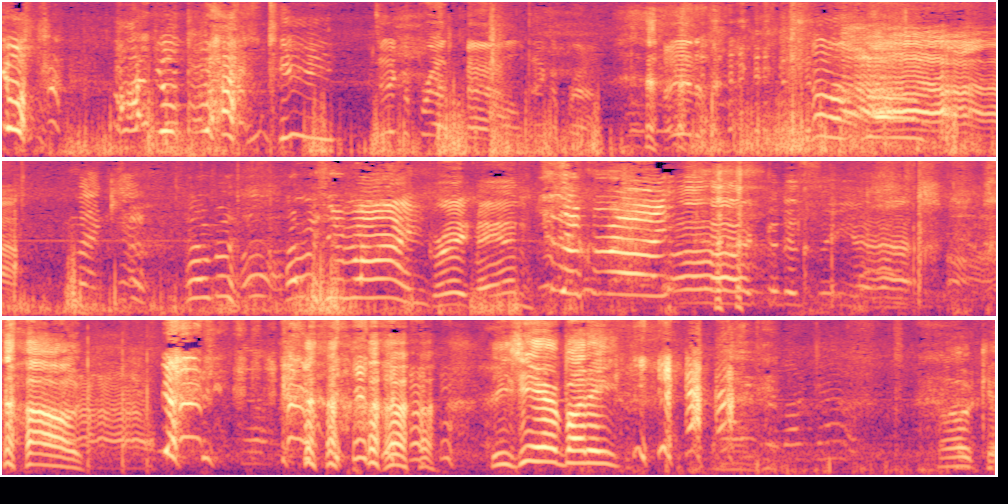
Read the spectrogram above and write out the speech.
you, on your Brandy. Take a breath, pal. Take a breath. Oh, how, was- how was your ride? Great, man. You look great. Ah, good to see you. Oh. He's here, buddy. Okay.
